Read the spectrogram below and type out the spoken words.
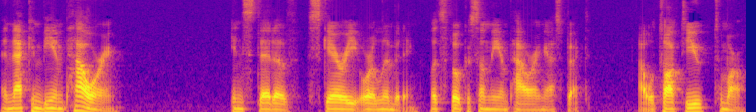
And that can be empowering instead of scary or limiting. Let's focus on the empowering aspect. I will talk to you tomorrow.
